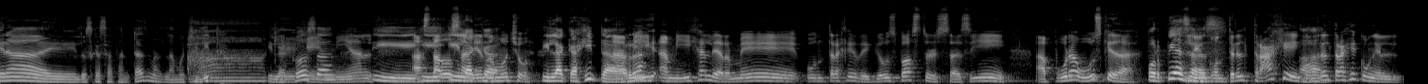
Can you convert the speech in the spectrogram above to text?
era eh, los cazafantasmas, la mochilita. Ah, y la cosa. Genial. Y, ha y- estado y la saliendo ca- mucho. Y la cajita, A ¿verdad? mi, a mi hija le armé un traje de Ghostbusters así a pura búsqueda. Por piezas. Le encontré el traje, encontré Ajá. el traje con el,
